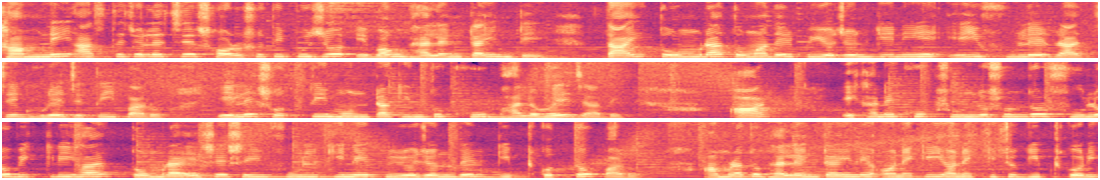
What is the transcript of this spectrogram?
সামনেই আসতে চলেছে সরস্বতী পুজো এবং ভ্যালেন্টাইন ডে। তাই তোমরা তোমাদের প্রিয়জনকে নিয়ে এই ফুলের রাজ্যে ঘুরে যেতেই পারো। এলে সত্যি মনটা কিন্তু খুব ভালো হয়ে যাবে। আর এখানে খুব সুন্দর সুন্দর ফুলও বিক্রি হয়। তোমরা এসে সেই ফুল কিনে প্রিয়জনদের গিফট করতেও পারো। আমরা তো ভ্যালেন্টাইনে অনেকেই অনেক কিছু গিফট করি।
